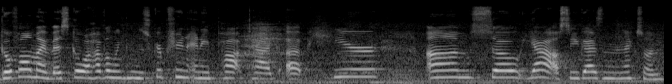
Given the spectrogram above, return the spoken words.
go follow my VSCO. I'll have a link in the description and a pop tag up here. Um, so yeah, I'll see you guys in the next one.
